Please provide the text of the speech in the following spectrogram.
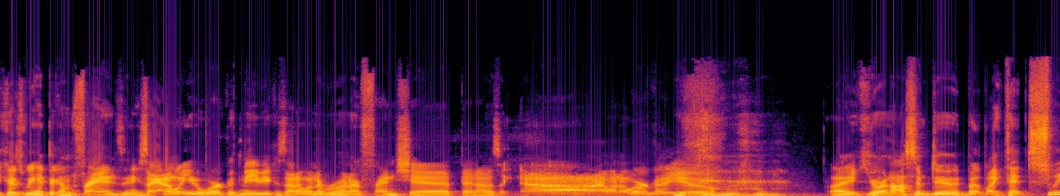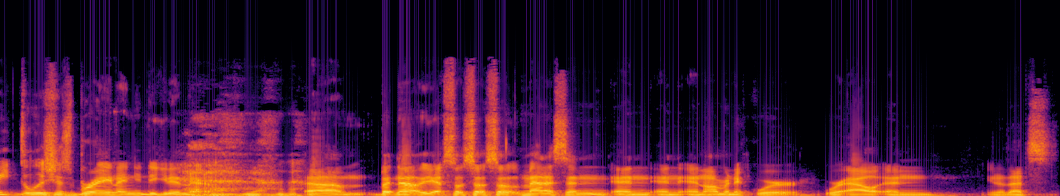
because we had become friends. And he's like, I don't want you to work with me because I don't want to ruin our friendship. And I was like, No, I want to work with you. like you're an awesome dude, but like that sweet, delicious brain, I need to get in there. Um, but no, yeah. So so so Matas and and and Omernick were were out, and you know that's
